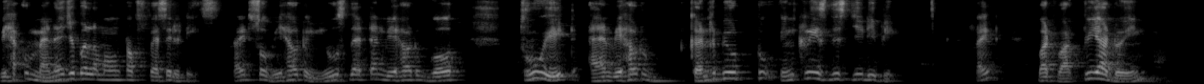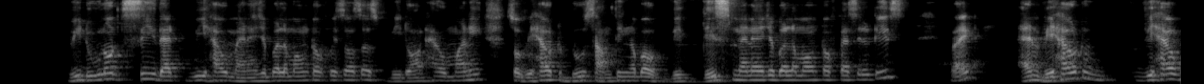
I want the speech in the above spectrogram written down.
we have a manageable amount of facilities right? So we have to use that and we have to go through it and we have to contribute to increase this gdp right? But what we are doing we do not see that we have manageable amount of resources. We don't have money. So we have to do something about with this manageable amount of facilities right? And we have to we have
